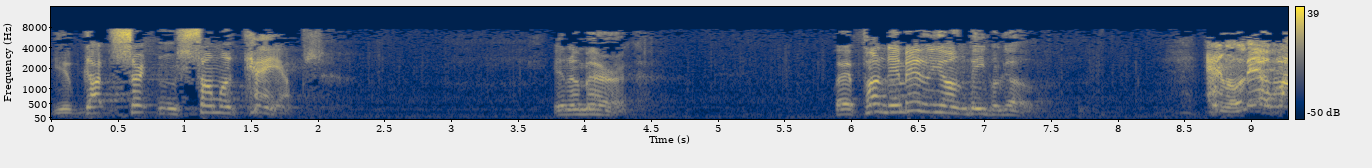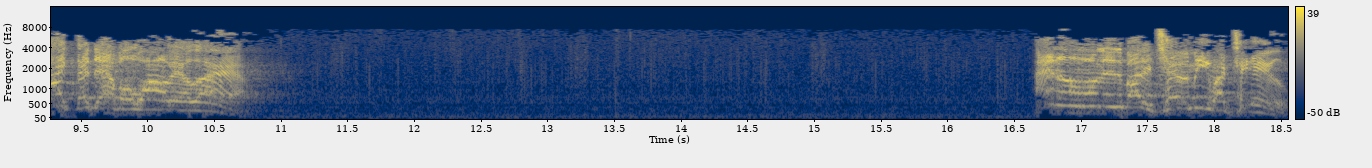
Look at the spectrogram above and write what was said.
You've got certain summer camps in America where fundamental young people go and live like the devil while they're there. I don't want me what to do.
